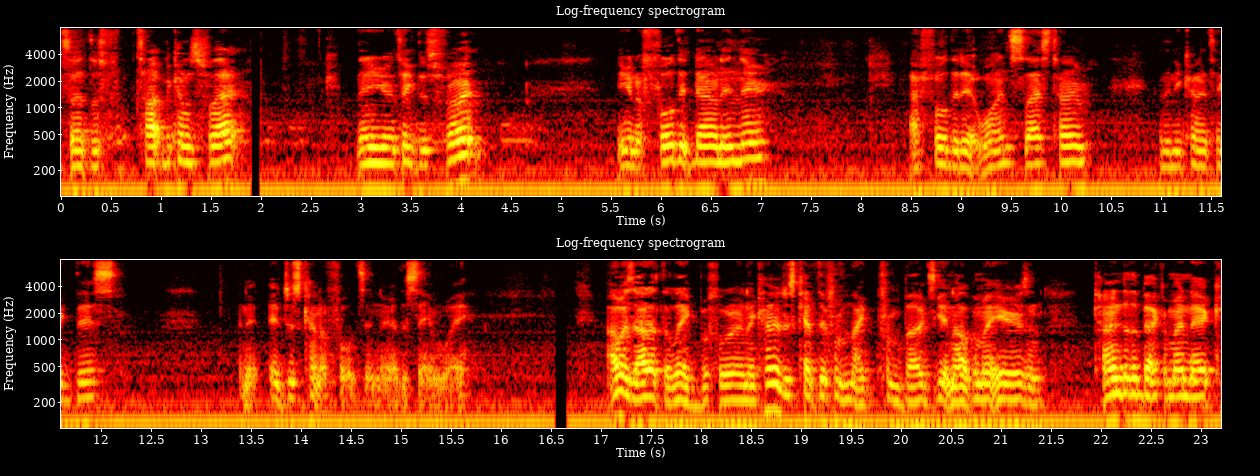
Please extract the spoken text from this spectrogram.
so that the top becomes flat. Then you're gonna take this front, you're gonna fold it down in there. I folded it once last time, and then you kind of take this and it, it just kind of folds in there the same way. I was out at the lake before and I kind of just kept it from like from bugs getting up in my ears and kind of the back of my neck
